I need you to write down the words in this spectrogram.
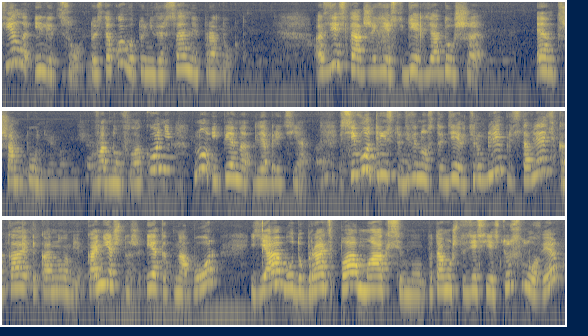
тело и лицо. То есть такой вот универсальный продукт. А здесь также есть гель для душа and шампунь в одном флаконе, ну и пена для бритья. Всего 399 рублей, представляете, какая экономия. Конечно же, этот набор я буду брать по максимуму, потому что здесь есть условия –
